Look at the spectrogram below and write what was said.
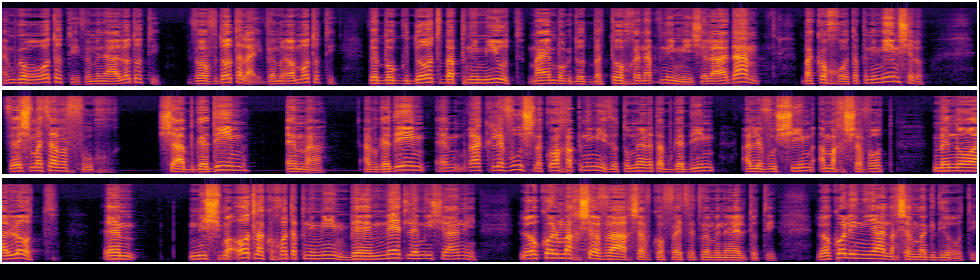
הן גוררות אותי ומנהלות אותי, ועובדות עליי, ומרמות אותי, ובוגדות בפנימיות. מה הן בוגדות? בתוכן הפנימי של האדם, בכוחות הפנימיים שלו. ויש מצב הפוך, שהבגדים הם מה? הבגדים הם רק לבוש לכוח הפנימי, זאת אומרת, הבגדים, הלבושים, המחשבות, מנוהלות. הן נשמעות לכוחות הפנימיים, באמת למי שאני. לא כל מחשבה עכשיו קופצת ומנהלת אותי. לא כל עניין עכשיו מגדיר אותי.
